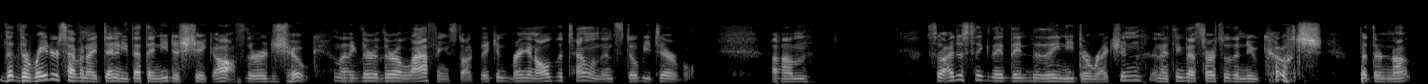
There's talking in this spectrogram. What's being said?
The, the Raiders have an identity that they need to shake off. They're a joke. Like they're they're a laughing stock. They can bring in all the talent and still be terrible. Um, so I just think they, they they need direction, and I think that starts with a new coach. But they're not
